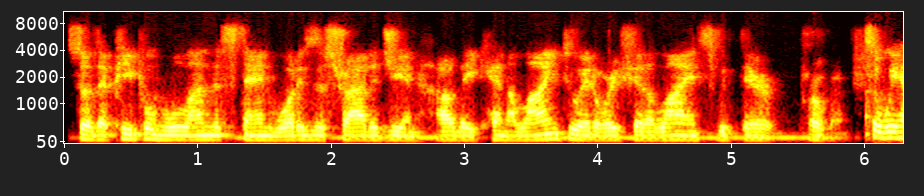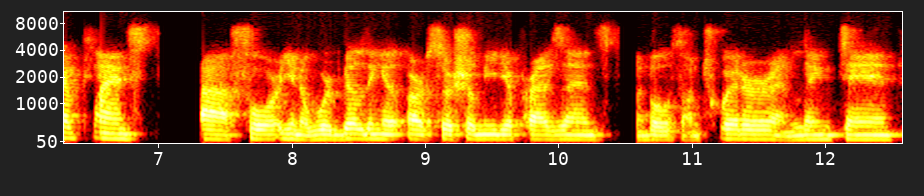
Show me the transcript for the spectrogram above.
so that people will understand what is the strategy and how they can align to it, or if it aligns with their program. So we have plans uh, for you know we're building our social media presence both on Twitter and LinkedIn.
